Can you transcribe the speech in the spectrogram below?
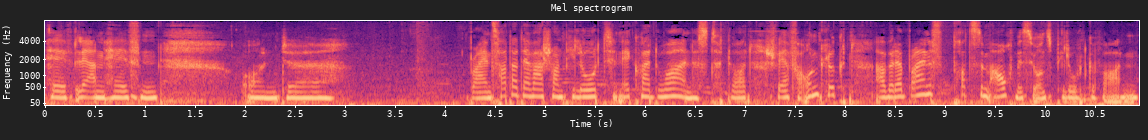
helf lernen helfen. Und äh, Brians Vater, der war schon Pilot in Ecuador und ist dort schwer verunglückt, aber der Brian ist trotzdem auch Missionspilot geworden.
